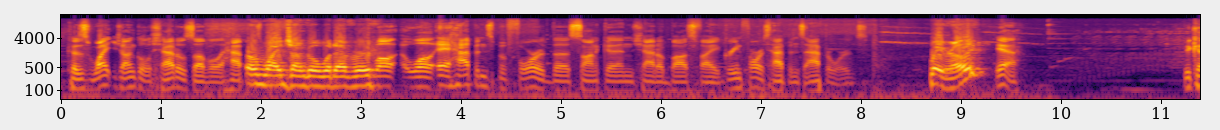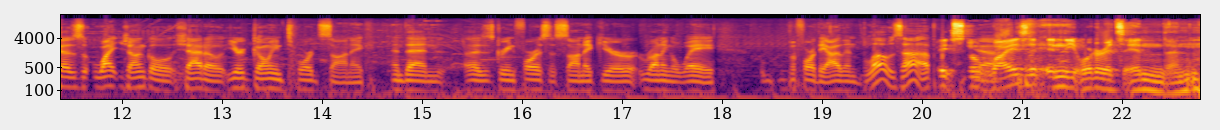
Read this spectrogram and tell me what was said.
Because White Jungle Shadows level or happens. White Jungle, whatever. Well, well, it happens before the Sonic and Shadow boss fight. Green Forest happens afterwards. Wait, really? Yeah. Because White Jungle Shadow, you're going towards Sonic, and then as Green Forest is Sonic, you're running away before the island blows up. Wait, so Yeah. why is it in the order it's in then?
